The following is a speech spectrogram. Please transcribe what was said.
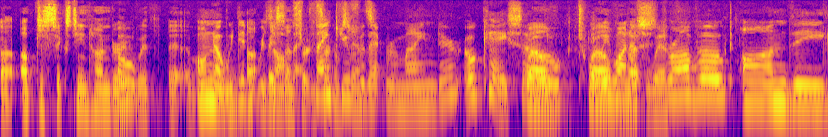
uh, up to 1,600 Oh, with? uh, Oh, no, we uh, didn't based resolve that. Thank you for that reminder. Okay, so Twelve- do we want a straw vote on the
